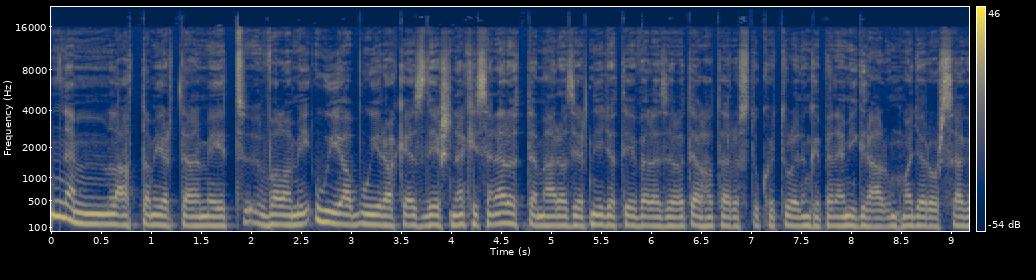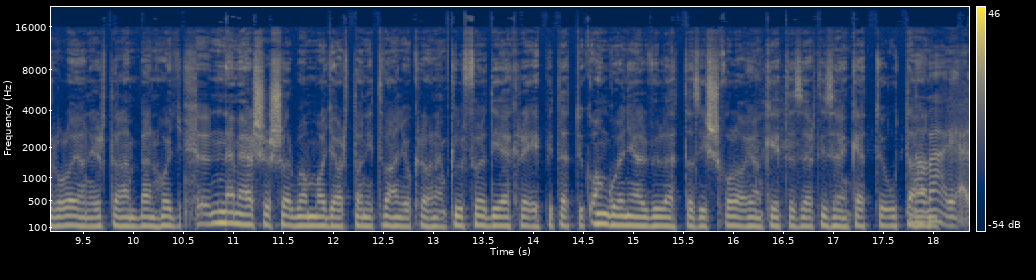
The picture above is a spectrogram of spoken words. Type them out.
nem láttam értelmét valami újabb újrakezdésnek, hiszen előtte már azért négy-öt évvel ezelőtt elhatároztuk, hogy tulajdonképpen emigrálunk Magyarországról olyan értelemben, hogy nem elsősorban magyar tanítványokra, hanem külföldiekre építettük. Angol nyelvű lett az iskola olyan 2012 után. Na várjál,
